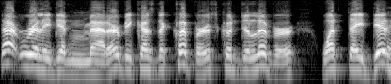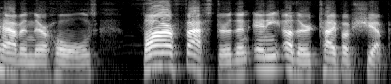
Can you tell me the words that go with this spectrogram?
that really didn't matter because the clippers could deliver what they did have in their holes far faster than any other type of ship.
